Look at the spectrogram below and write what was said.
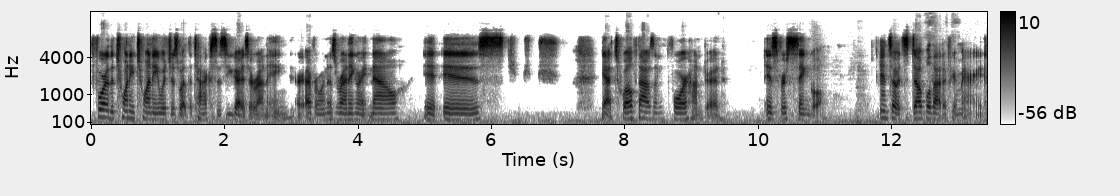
for the 2020, which is what the taxes you guys are running, or everyone is running right now, it is, yeah, 12,400 is for single. And so it's double that if you're married.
